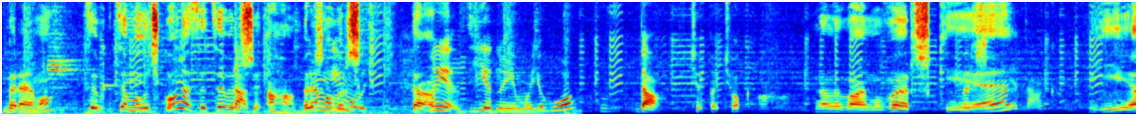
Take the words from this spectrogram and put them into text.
Беремо. Це, це молочко у нас, а це верши. Ага, беремо вершки і молочко. Так. Ми з'єднуємо його да, в черпачок. Наливаємо вершки. Вершки, так. Є.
